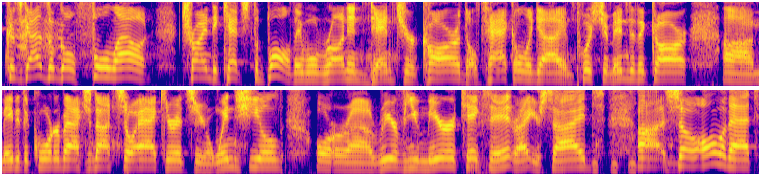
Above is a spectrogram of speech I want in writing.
because guys will go full out trying to catch the ball. They will run and dent your car. They'll tackle the guy and push him into the car. Uh, maybe the quarterback's not so accurate, so your windshield or uh, rear view mirror takes a hit, right? Your sides. Uh, so all of that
